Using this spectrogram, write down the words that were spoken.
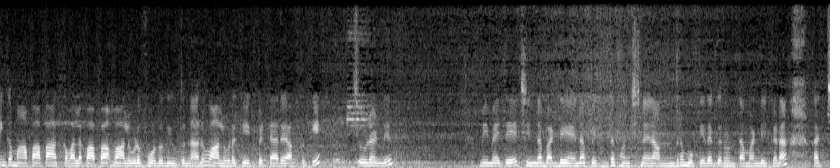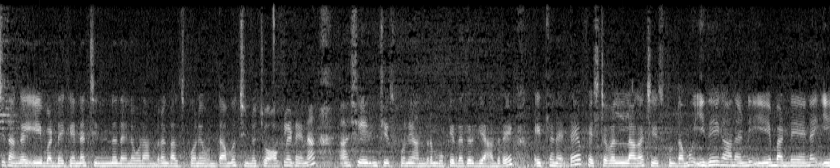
ఇంకా మా పాప అక్క వాళ్ళ పాప వాళ్ళు కూడా ఫోటో దిగుతున్నారు. వాళ్ళు కూడా కేక్ పెట్టారు అక్కకి. చూడండి. మేమైతే చిన్న బర్త్డే అయినా పెద్ద ఫంక్షన్ అయినా అందరం ఒకే దగ్గర ఉంటామండి ఇక్కడ. ఖచ్చితంగా ఏ బర్త్డేకైనా చిన్నదైనా కూడా అందరం కలుసుకొని ఉంటాము. చిన్న చాక్లెట్ అయినా షేరింగ్ చేసుకొని అందరం ఒకే దగ్గర గ్యాదర్ అయ్యి ఇట్లనైతే ఫెస్టివల్ లాగా చేసుకుంటాము ఇదే కాదండి. ఏ బర్త్డే అయినా ఏ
